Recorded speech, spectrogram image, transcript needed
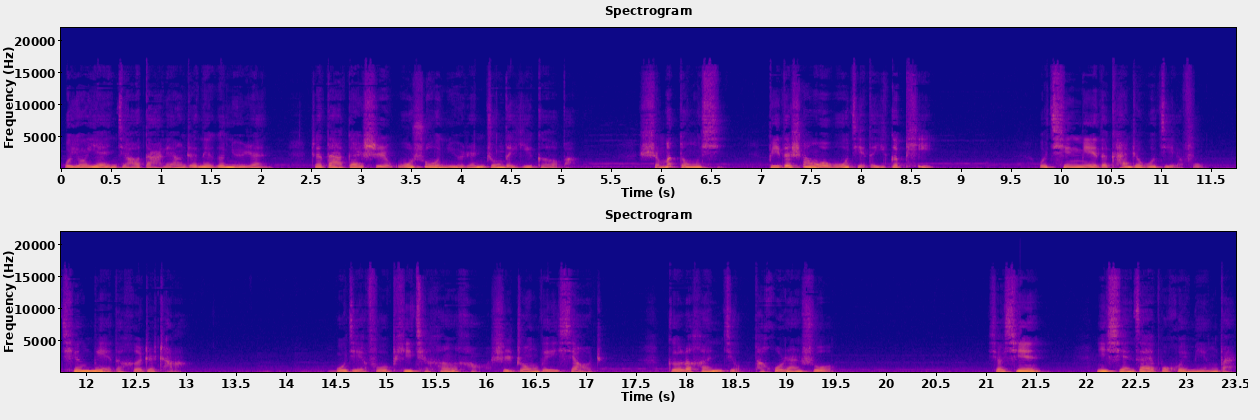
我用眼角打量着那个女人，这大概是无数女人中的一个吧？什么东西？比得上我吴姐的一个屁！我轻蔑的看着吴姐夫，轻蔑的喝着茶。吴姐夫脾气很好，始终微笑着。隔了很久，他忽然说：“小新，你现在不会明白，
